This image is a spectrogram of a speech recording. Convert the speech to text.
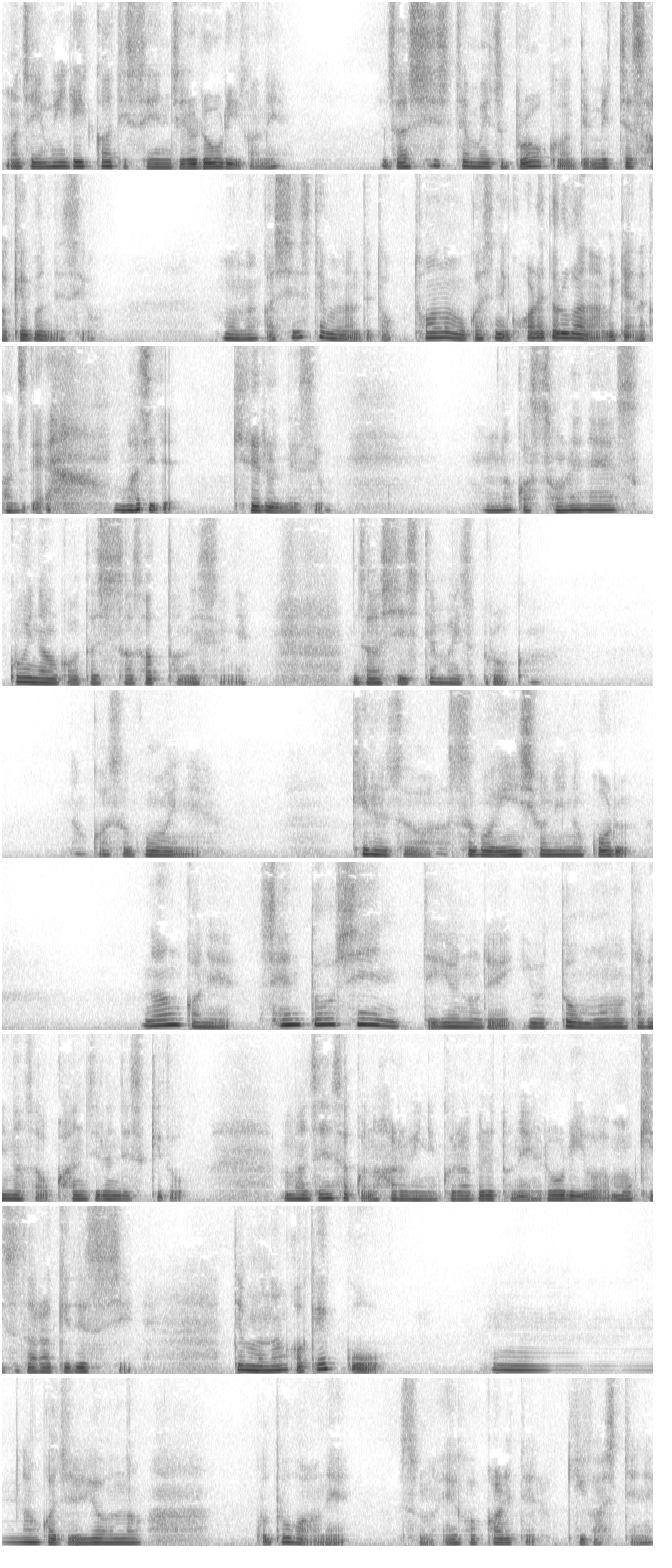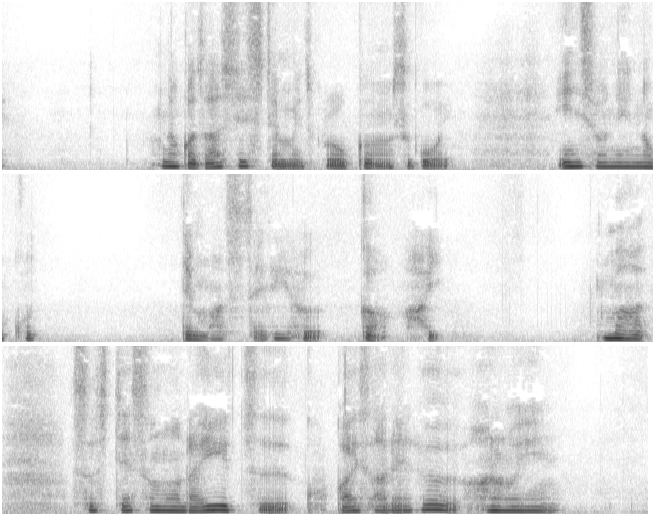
まあ、ジェイミー・リー・カーティス演じるローリーがね、The system is broken ってめっちゃ叫ぶんですよ。もうなんかシステムなんてと、とうの昔に壊れとるがな、みたいな感じで、マジで切れるんですよ。なんかそれね、すっごいなんか私刺さったんですよね。The system is broken. なんかすごいね。キルズはすごい印象に残る。なんかね、戦闘シーンっていうので言うと物足りなさを感じるんですけど、まあ前作のハロウィンに比べるとね、ローリーはもう傷だらけですし、でもなんか結構、うーん、なんか重要なことがね、その描かれてる気がしてね。なんかザ・システム・イズ・ブロークンすごい印象に残ってます、セリフが。はい。まあ、そしてその来月公開されるハロウィン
